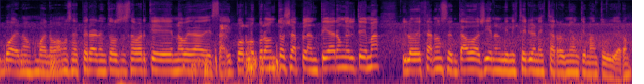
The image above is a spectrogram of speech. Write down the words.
Bueno, bueno, vamos a esperar entonces a ver qué novedades hay. Por lo pronto ya plantearon el tema y lo dejaron sentado allí en el ministerio en esta reunión que mantuvieron.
